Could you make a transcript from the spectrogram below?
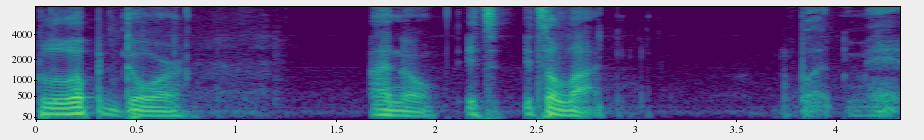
blew up a door. I know it's it's a lot, but man,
